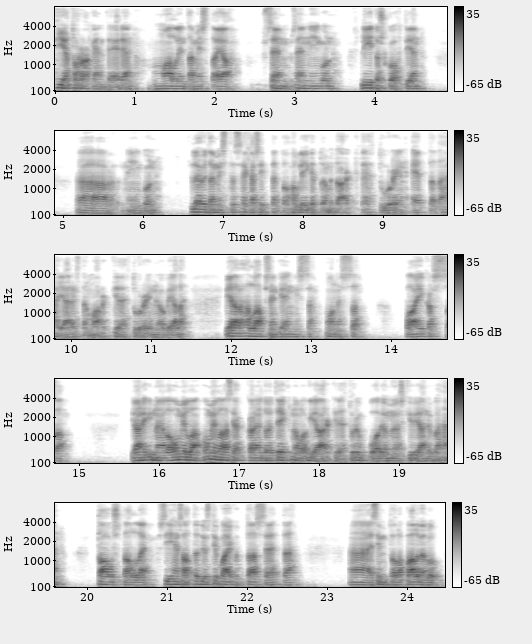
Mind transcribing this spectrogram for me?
tietorakenteiden mallintamista ja sen, sen niin kuin liitoskohtien ää, niin kuin löytämistä sekä sitten tuohon liiketoiminta-arkkitehtuuriin että tähän järjestelmäarkkitehtuuriin niin on vielä, vielä vähän lapsen kengissä monessa paikassa. Ja ainakin näillä omilla, omilla asiakkailla tuo teknologia-arkkitehtuurin puoli on myöskin jäänyt vähän taustalle. Siihen saattaa tietysti vaikuttaa se, että esimerkiksi tuolla palvelu,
